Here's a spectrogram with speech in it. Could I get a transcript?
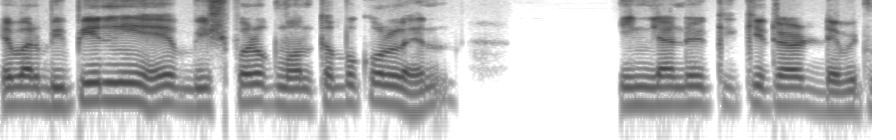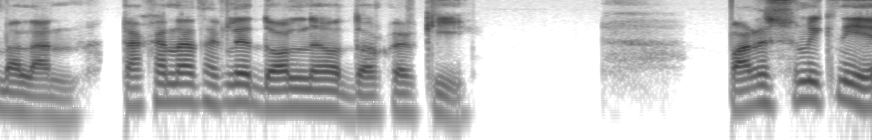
এবার বিপিএল নিয়ে বিস্ফোরক মন্তব্য করলেন ইংল্যান্ডের ক্রিকেটার ডেভিড মালান। টাকা না থাকলে দল নেওয়ার দরকার কি? পারিশ্রমিক নিয়ে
